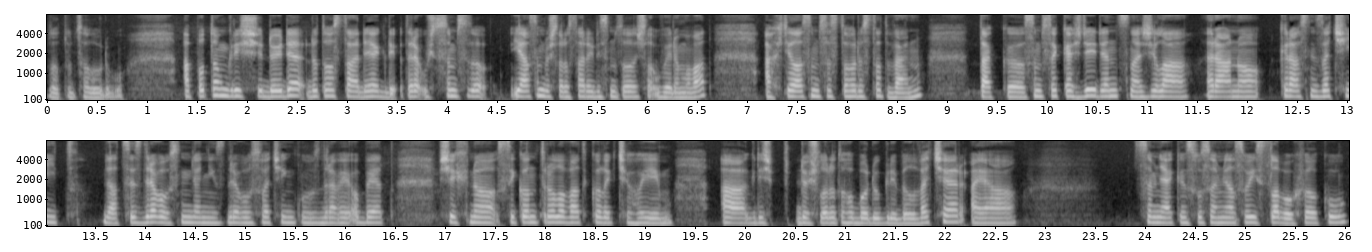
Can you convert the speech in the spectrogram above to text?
za tu celou dobu. A potom, když dojde do toho stádia, kdy, teda už jsem se to, já jsem došla do stádia, kdy jsem to začala uvědomovat a chtěla jsem se z toho dostat ven, tak eh, jsem se každý den snažila ráno krásně začít, dát si zdravou snídaní, zdravou svačinku, zdravý oběd, všechno si kontrolovat, kolik čeho jim. A když došlo do toho bodu, kdy byl večer a já jsem nějakým způsobem měla svoji slabou chvilku.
